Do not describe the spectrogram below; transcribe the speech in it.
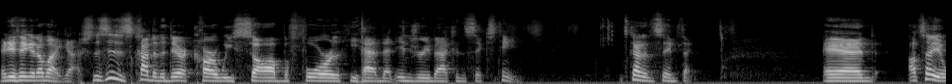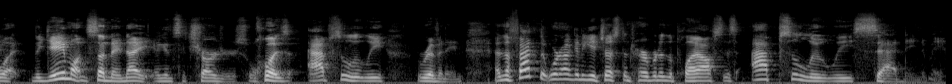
And you're thinking, oh my gosh, this is kind of the Derek Carr we saw before he had that injury back in 16. It's kind of the same thing. And I'll tell you what, the game on Sunday night against the Chargers was absolutely riveting. And the fact that we're not going to get Justin Herbert in the playoffs is absolutely saddening to me.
